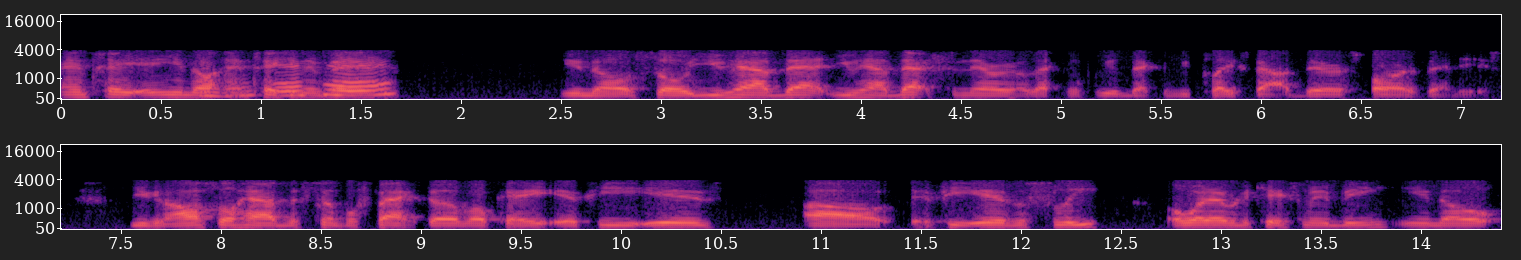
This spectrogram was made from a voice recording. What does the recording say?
and take you know and taken Mhm. advantage. You know, so you have that you have that scenario that can be, that can be placed out there as far as that is. You can also have the simple fact of okay, if he is uh if he is asleep or whatever the case may be, you know,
